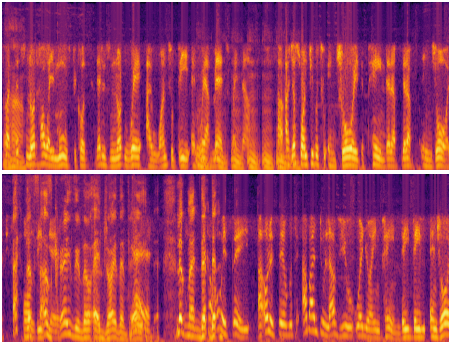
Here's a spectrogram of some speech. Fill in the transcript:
but Uh-huh. that's not how I move because that is not where I want to be and where I'm at right now. mm, mm, I, I just want people to enjoy the pain that I've that I've enjoyed all that these sounds years. crazy though. Enjoy the pain. Yeah. Look, man. The, Like I always say, I always say, ukuthi to love you when you are in pain. They they enjoy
